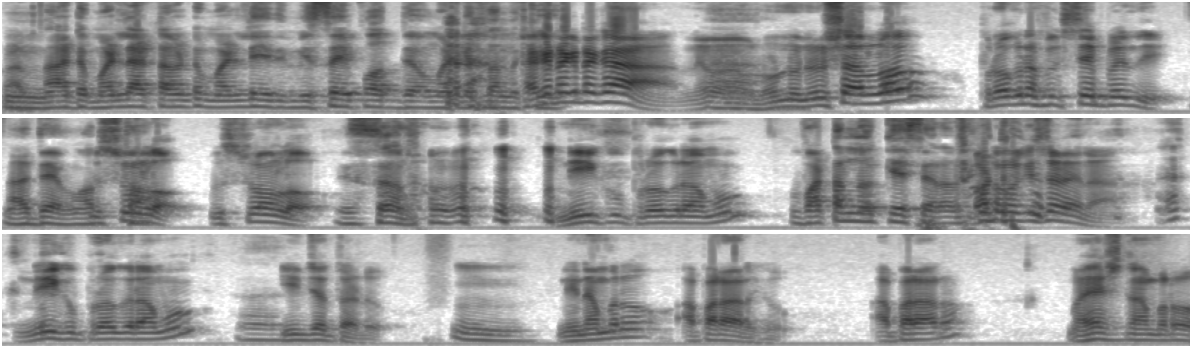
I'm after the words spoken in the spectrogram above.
ఉమ్, అంటే మళ్ళీ అట్లా అంటే మళ్ళీ ఇది మిస్ అయిపోద్దాం మళ్ళీ రెండు నిమిషాల్లో ప్రోగ్రామ్ ఫిక్స్ అయిపోయింది. అదే విశ్వంలో విశ్వంలో. ఇస్తాను నీకు ప్రోగ్రాము బటన్ నొక్కేసారు బట్ట నొక్కిస్తాడు ఆయన. నీకు ప్రోగ్రాము ఈయన చెప్తాడు? నీ నెంబరు అపరారుకు. అపరారు మహేష్ నెంబరు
